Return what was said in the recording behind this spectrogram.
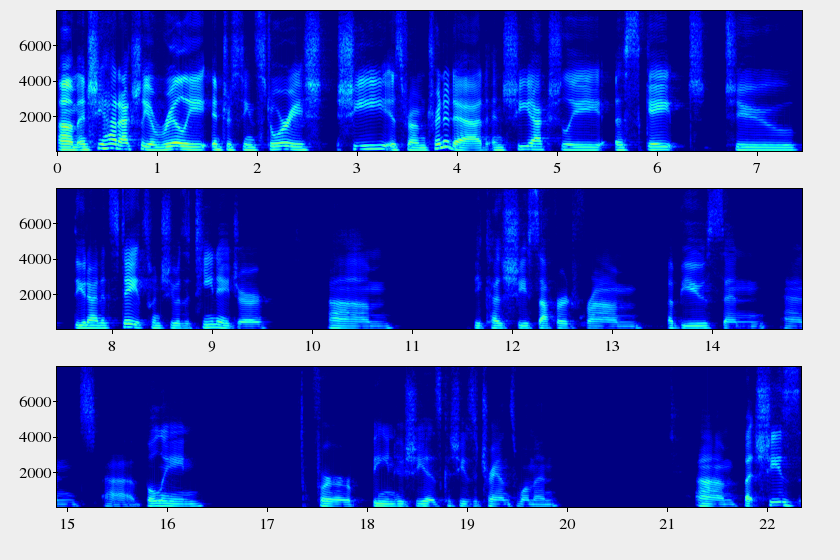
Um, and she had actually a really interesting story. She is from Trinidad, and she actually escaped to the United States when she was a teenager um, because she suffered from abuse and and uh, bullying for being who she is because she's a trans woman. Um, but she's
